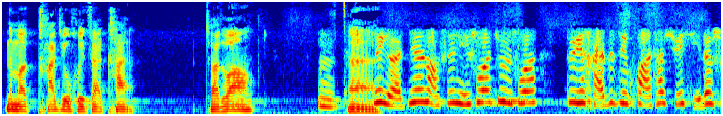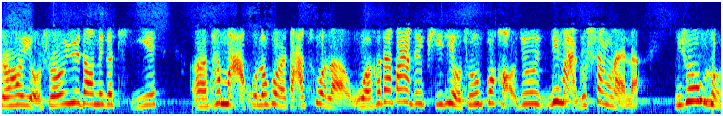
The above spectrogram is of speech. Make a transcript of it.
那么他就会再看，晓得吧？嗯，哎，那个金山老师，你说就是说，对于孩子这块他学习的时候，有时候遇到那个题。呃，他马虎了或者答错了，我和他爸这个脾气有时候不好，就立马就上来了。你说我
